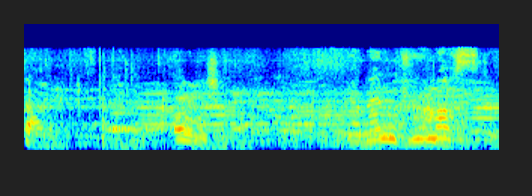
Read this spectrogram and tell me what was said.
tane. Arkadaşım. Ya benim uyumak istiyorum.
